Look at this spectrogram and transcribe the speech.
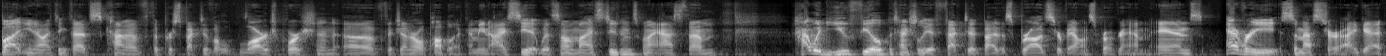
But, you know, I think that's kind of the perspective of a large portion of the general public. I mean, I see it with some of my students when I ask them, how would you feel potentially affected by this broad surveillance program? And every semester, I get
